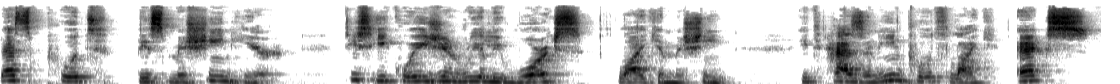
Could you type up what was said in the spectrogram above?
Let's put this machine here. This equation really works like a machine. It has an input like x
